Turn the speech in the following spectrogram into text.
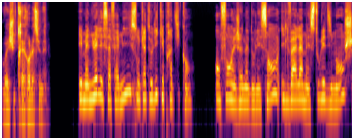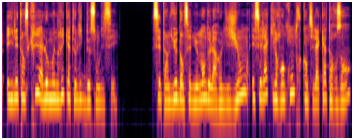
Ouais, je suis très relationnel. Emmanuel et sa famille sont catholiques et pratiquants. Enfant et jeune adolescent, il va à la messe tous les dimanches et il est inscrit à l'aumônerie catholique de son lycée. C'est un lieu d'enseignement de la religion et c'est là qu'il rencontre, quand il a 14 ans,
